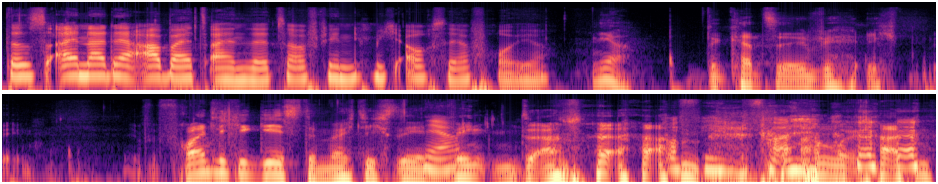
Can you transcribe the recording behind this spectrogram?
Das ist einer der Arbeitseinsätze, auf den ich mich auch sehr freue. Ja, du kannst, äh, ich, freundliche Geste möchte ich sehen, ja. winkend am, am, am Rand.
